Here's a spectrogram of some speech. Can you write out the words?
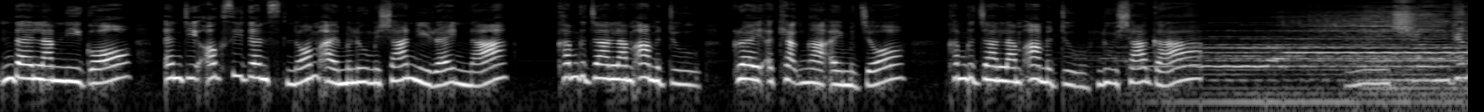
အန်ဒိုင်လမ်နီကိုအန်တီအောက်ဆီဒန့်စ်လုံးအိုင်မလူမရှာနီရိုင်နာคำกระจาลำอามาดูไกรอคักงาไอมาจ่อคำกระจาลำอามาดูลูชากา ฉันกิน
